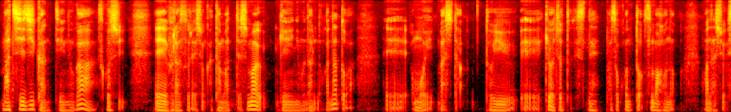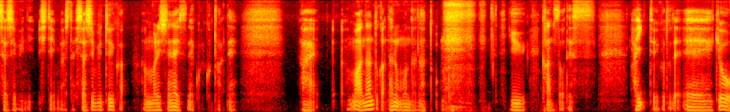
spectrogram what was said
待ち時間っていうのが少し、えー、フラストレーションが溜まってしまう原因にもなるのかなとは、えー、思いました。という、えー、今日はちょっとですね、パソコンとスマホのお話を久しぶりにしてみました。久しぶりというか、あんまりしてないですね、こういうことはね。はい。まあ、なんとかなるもんだなと いう感想です。はい。ということで、えー、今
